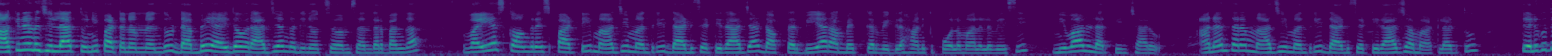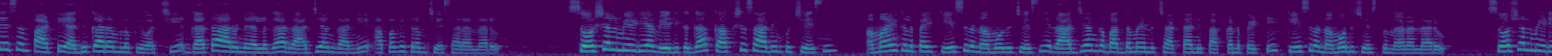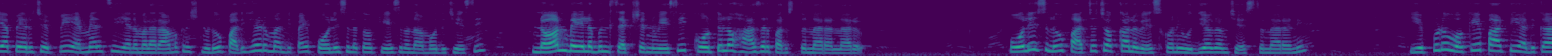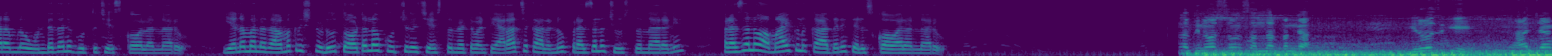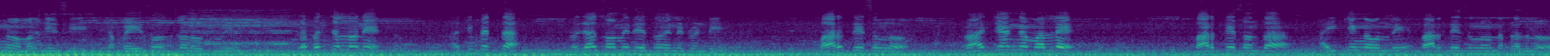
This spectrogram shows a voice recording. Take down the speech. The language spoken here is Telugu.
కాకినాడ జిల్లా తుని పట్టణం నందు డెబ్బై ఐదవ రాజ్యాంగ దినోత్సవం సందర్భంగా వైఎస్ కాంగ్రెస్ పార్టీ మాజీ మంత్రి Dadisetti Raja doctor B R Ambedkar విగ్రహానికి పూలమాలలు వేసి నివాళులర్పించారు. అనంతరం మాజీ మంత్రి దాడిశెట్టి రాజా మాట్లాడుతూ తెలుగుదేశం పార్టీ అధికారంలోకి వచ్చి గత ఆరు నెలలుగా రాజ్యాంగాన్ని అపవిత్రం చేశారన్నారు. సోషల్ మీడియా వేదికగా కక్ష సాధింపు చేసి అమాయకులపై కేసులు నమోదు చేసి రాజ్యాంగబద్ధమైన చట్టాన్ని పక్కన పెట్టి కేసులు నమోదు చేస్తున్నారన్నారు. సోషల్ మీడియా పేరు చెప్పి ఎమ్మెల్సీ యనమల రామకృష్ణుడు పదిహేడు మందిపై పోలీసులతో కేసులు నమోదు చేసి నాన్ బెయిలబుల్ సెక్షన్ వేసి కోర్టులో హాజరుపరుస్తున్నారన్నారు. పోలీసులు పచ్చ చొక్కాలు వేసుకొని ఉద్యోగం చేస్తున్నారని ఎప్పుడూ ఒకే పార్టీ అధికారంలో ఉండదని గుర్తు చేసుకోవాలన్నారు. యనమల రామకృష్ణుడు తోటలో కూర్చుని చేస్తున్నటువంటి అరాచకాలను ప్రజలు చూస్తున్నారని ప్రజలు అమాయకులు కాదని తెలుసుకోవాలన్నారు. దినోత్సవం సందర్భంగా ఈరోజుకి రాజ్యాంగం అమలు చేసి డెబ్బై ఐదు సంవత్సరాలు అవుతుంది. ప్రపంచంలోనే అతిపెద్ద ప్రజాస్వామ్య దేశం అయినటువంటి భారతదేశంలో రాజ్యాంగం వల్లే భారతదేశం అంతా ఐక్యంగా ఉంది. భారతదేశంలో ఉన్న ప్రజలు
